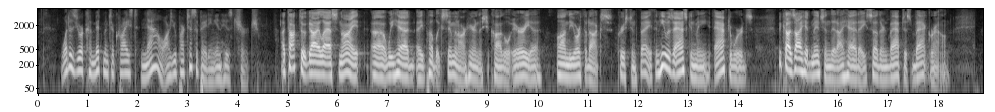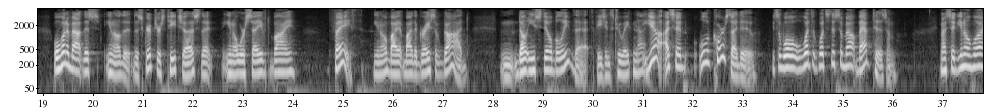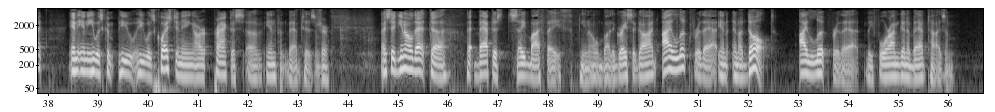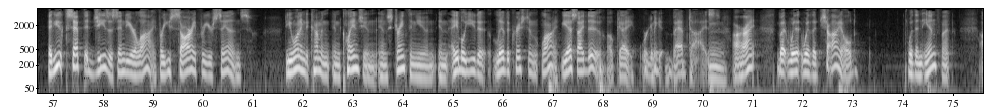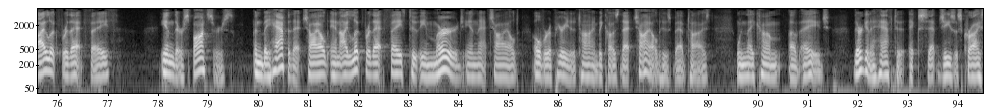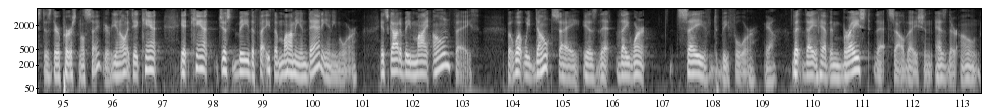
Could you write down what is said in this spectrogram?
What is your commitment to Christ now? Are you participating in His church? I talked to a guy last night. Uh, we had a public seminar here in the Chicago area on the Orthodox Christian faith, and he was asking me afterwards because I had mentioned that I had a Southern Baptist background. Well, what about this? You know, the the scriptures teach us that you know we're saved by faith. You know, by by the grace of God. Don't you still believe that? Ephesians 2, 8, and 9. Yeah, I said, well, of course I do. He said, well, what, what's this about baptism? And I said, you know what? And and he was he he was questioning our practice of infant baptism. Sure. I said, you know that uh, that Baptist saved by faith, you know, by the grace of God. I look for that in an adult. I look for that before I'm going to baptize them. Have you accepted Jesus into your life? Are you sorry for your sins? Do you want him to come and, and cleanse you and, and strengthen you and, enable you to live the Christian life? Yes, I do. Okay, we're going to get baptized. Mm. All right? But with with a child, with an infant, I look for that faith in their sponsors in behalf of that child, and I look for that faith to emerge in that child over a period of time because that child who's baptized, when they come of age, they're going to have to accept Jesus Christ as their personal Savior. You know, it, it can't it can't just be the faith of mommy and daddy anymore. It's got to be my own faith. But what we don't say is that they weren't saved before. Yeah. But they have embraced that salvation as their own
